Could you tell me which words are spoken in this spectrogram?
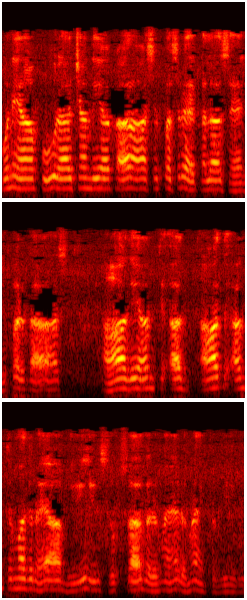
ਪੁਨਿਆ ਪੂਰਾ ਚੰਦ ਆਕਾਸ਼ ਪਸਰੇ ਕਲਾ ਸਹਿਜ ਪ੍ਰਕਾਸ਼। ਆਦਿ ਅੰਤ ਆਦ ਅੰਤ ਮਦ ਰਹਾ ਵੀਰ, ਸੁਖ ਸਾਗਰ ਮਹਿ ਰਮੈ ਕਬੀਰ।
